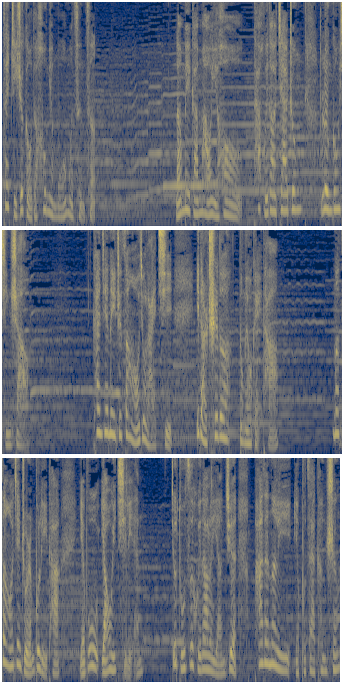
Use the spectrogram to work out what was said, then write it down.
在几只狗的后面磨磨蹭蹭。狼狈赶跑以后，他回到家中，论功行赏。看见那只藏獒就来气，一点吃的都没有给他。那藏獒见主人不理他，也不摇尾乞怜，就独自回到了羊圈，趴在那里也不再吭声，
